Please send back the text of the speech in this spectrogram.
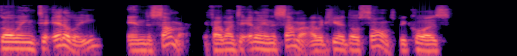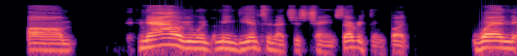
going to Italy in the summer. If I went to Italy in the summer, I would hear those songs because um, now everyone, I mean, the internet just changed everything. But when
